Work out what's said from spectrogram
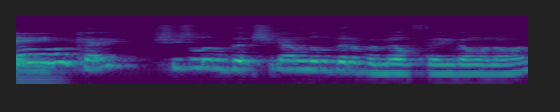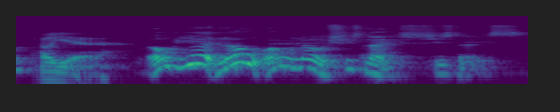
A. Oh, okay. She's a little bit. She got a little bit of a milf thing going on. Oh yeah. Oh yeah. No. Oh no. She's nice. She's nice.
